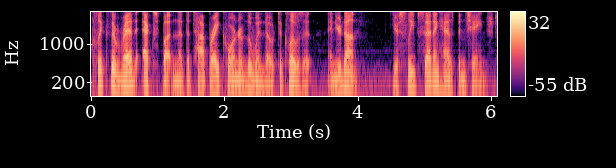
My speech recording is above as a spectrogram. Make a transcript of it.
Click the red X button at the top right corner of the window to close it, and you're done. Your sleep setting has been changed.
